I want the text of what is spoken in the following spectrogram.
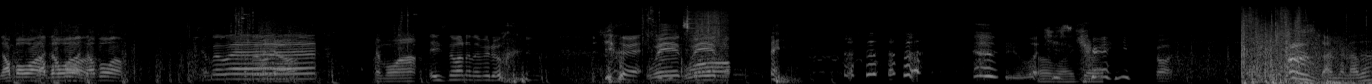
Number one, number one, number one. Number one. Number one. He's the one in the middle. Whip, whip. Watch Oh your my God. stream. Another.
